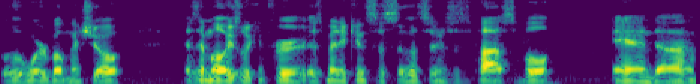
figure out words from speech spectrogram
the word about my show, as I'm always looking for as many consistent listeners as possible, and uh,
